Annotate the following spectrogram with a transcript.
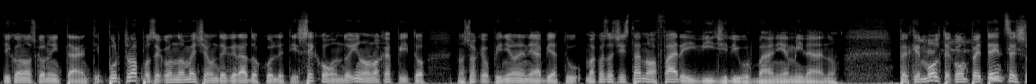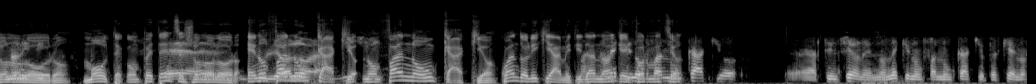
li conoscono in tanti. Purtroppo secondo me c'è un degrado collettivo. Secondo, io non ho capito, non so che opinione ne abbia tu, ma cosa ci stanno a fare i vigili urbani a Milano perché molte competenze sono loro, molte competenze eh, sono loro e non fanno allora, un cacchio, non fanno un cacchio. Quando li chiami ti danno anche informazioni. Eh, attenzione, non è che non fanno un cacchio perché non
